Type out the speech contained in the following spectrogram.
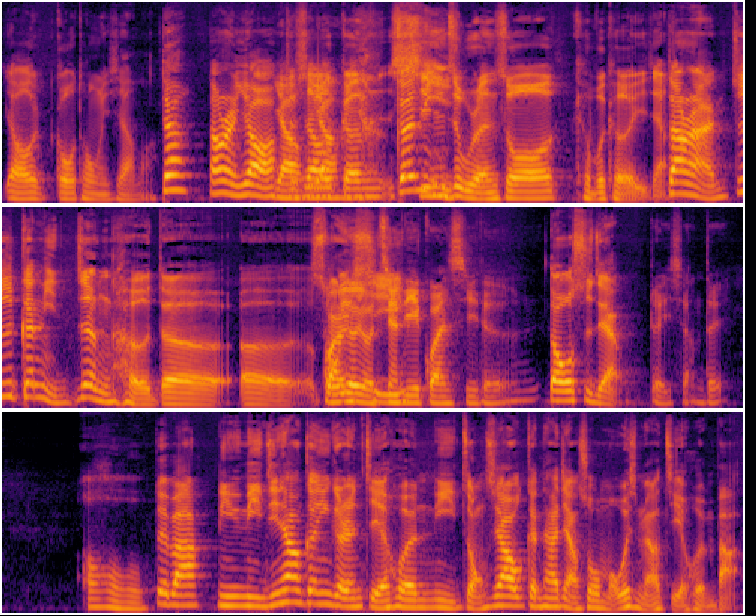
要沟通一下吗？对啊，当然要啊，就是要跟跟你新主人说可不可以这样？当然就是跟你任何的呃所关系有有建立关系的都是这样，对象，对，哦，对吧？你你今天要跟一个人结婚，你总是要跟他讲说我们为什么要结婚吧，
